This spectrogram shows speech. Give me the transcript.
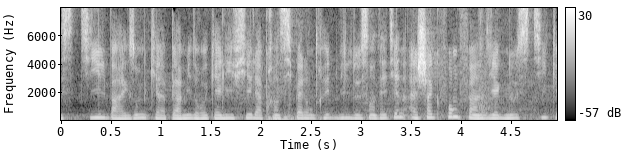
Style, par exemple, qui a permis de requalifier la principale entrée de ville de Saint-Etienne. À chaque fois, on fait un diagnostic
